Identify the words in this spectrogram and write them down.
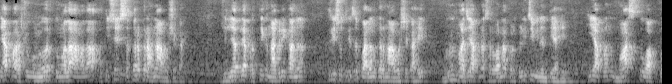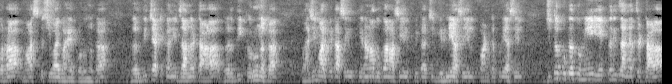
त्या पार्श्वभूमीवर तुम्हाला आम्हाला अतिशय सतर्क राहणं आवश्यक आहे. जिल्ह्यातल्या प्रत्येक नागरिकानं त्रिसूत्रीचं पालन करणं आवश्यक आहे. म्हणून माझी आपल्या सर्वांना कळकळीची विनंती आहे की आपण मास्क वापरा मास्क शिवाय बाहेर पडू नका. गर्दीच्या ठिकाणी जाणं टाळा गर्दी करू नका. भाजी मार्केट असेल किराणा दुकान असेल पिठाची गिरणी असेल पानटपरी असेल जिथं कुठं तुम्ही एक तरी जाण्याचं टाळा.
